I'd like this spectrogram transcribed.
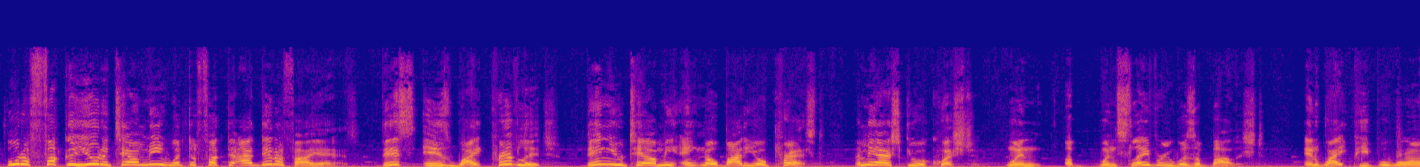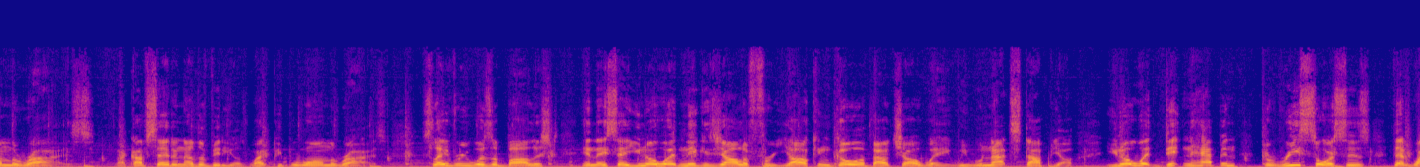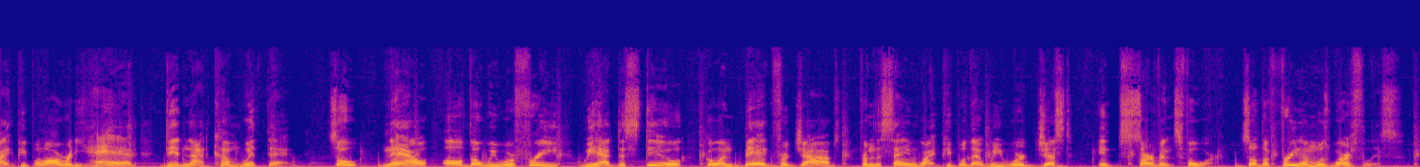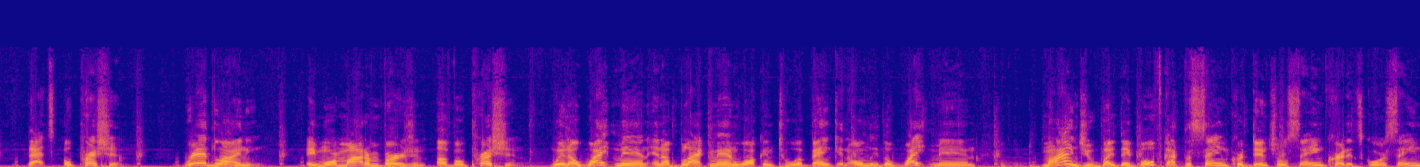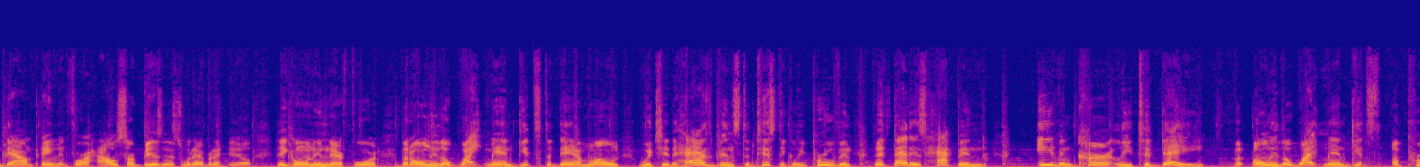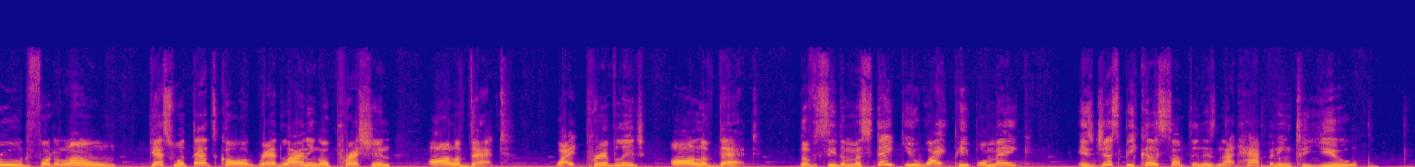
Who the fuck are you to tell me what the fuck to identify as? This is white privilege. Then you tell me ain't nobody oppressed. Let me ask you a question. When uh, when slavery was abolished and white people were on the rise, like I've said in other videos, white people were on the rise. Slavery was abolished, and they say, you know what, niggas, y'all are free. Y'all can go about y'all way. We will not stop y'all. You know what didn't happen? The resources that white people already had did not come with that. So now, although we were free, we had to still go and beg for jobs from the same white people that we were just in servants for. So the freedom was worthless. That's oppression. Redlining, a more modern version of oppression. When a white man and a black man walk into a bank and only the white man mind you, but they both got the same credentials, same credit score, same down payment for a house or business, whatever the hell they going in there for. But only the white man gets the damn loan, which it has been statistically proven that that has happened even currently today. But only the white man gets approved for the loan. Guess what that's called? Redlining, oppression, all of that. White privilege, all of that. The, see, the mistake you white people make is just because something is not happening to you,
